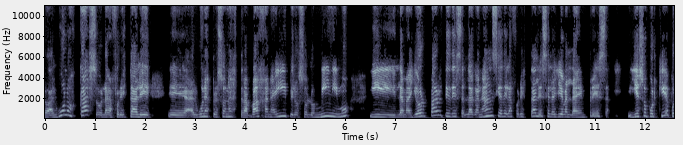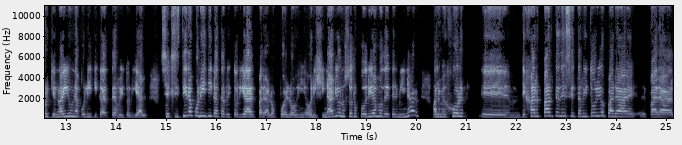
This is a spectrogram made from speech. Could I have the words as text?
algunos casos, las forestales, eh, algunas personas trabajan ahí, pero son lo mínimo y la mayor parte de la ganancia de las forestales se la llevan las empresas. ¿Y eso por qué? Porque no hay una política territorial. Si existiera política territorial para los pueblos originarios, nosotros podríamos determinar, a lo mejor, eh, dejar parte de ese territorio para, para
